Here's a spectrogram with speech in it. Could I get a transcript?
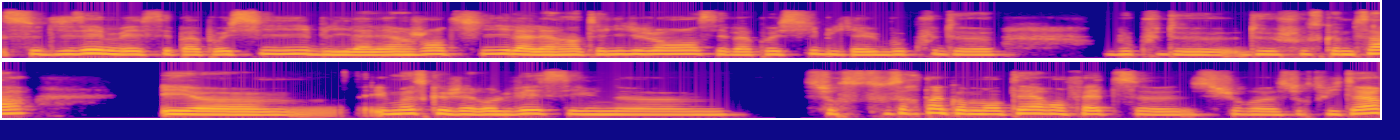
se disaient mais c'est pas possible, il a l'air gentil, il a l'air intelligent, c'est pas possible. Il y a eu beaucoup de, beaucoup de, choses comme ça. Et, moi, ce que j'ai relevé, c'est une. sur, sous certains commentaires, en fait, sur, sur Twitter,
